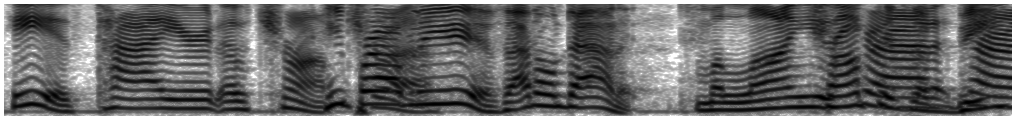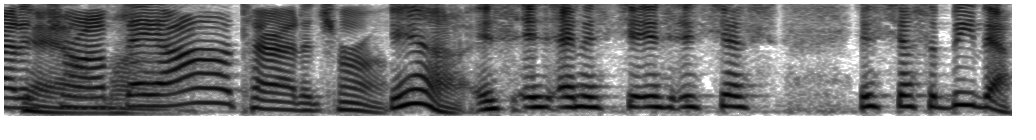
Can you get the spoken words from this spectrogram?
He is tired of Trump. Mm. He Trust. probably is. I don't doubt it. Melania Trump is tired, a of- tired of beatdown, Trump. They all tired of Trump. Yeah, it's, it's and it's just, it's just it's just a beatdown.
